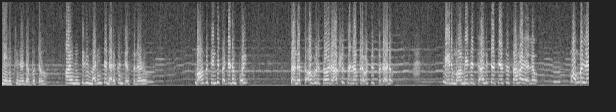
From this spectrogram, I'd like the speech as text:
మీరిచ్చిన డబ్బుతో ఆయన ఇంటిని మరింత నరకం చేస్తున్నాడు. మాకు తిండి పెట్టడం పోయి తన తాగుడుతో రాక్షసుల్లా ప్రవర్తిస్తున్నాడు. మీరు మా మీద జాలితో చేసే సహాయాలు మమ్మల్ని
